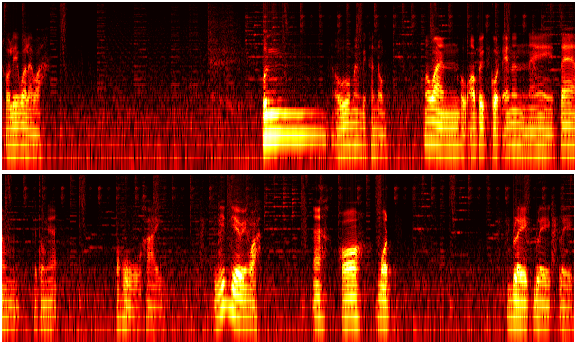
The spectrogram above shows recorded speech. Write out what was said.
เขาเรียกว่าอะไรวะปึ้งโอ้แม่งเป็นขนม เมื่อวานผมเอาไปกดไอ้นั่นในแต้มไอ้ตรงเนี้ยโอ้โหขายนิดเดียวเองว่ะอะพอหมดเบรกเบรกเบรก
